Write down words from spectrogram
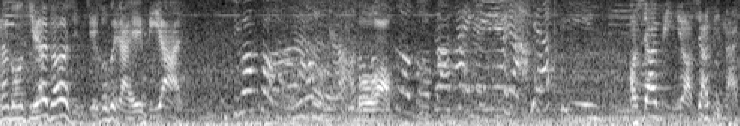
咱讲一下头啊是一个要爱下边啊。是我讲啊。无哦。哦，虾饼哦，虾饼来。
